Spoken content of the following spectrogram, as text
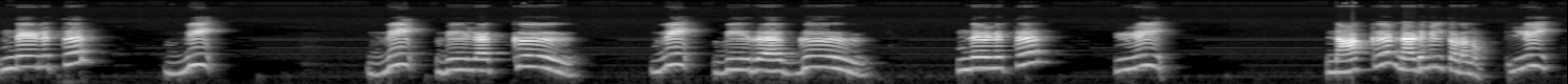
இந்த எழுத்து வி. வி விளக்கு. வி விறகு. இந்த எழுத்து ழி நாக்கு நடுவில் தொடணும். லி.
